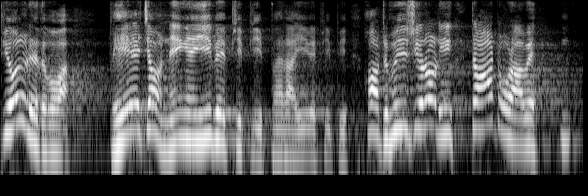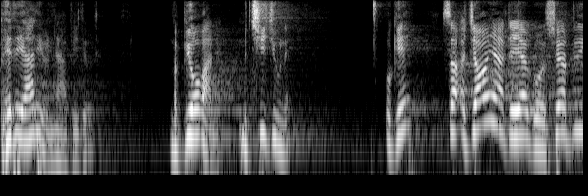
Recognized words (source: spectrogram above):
ပြောလို့တဲ့သဘောကဘဲအကြောင်းနိုင်ငံရေးပဲဖြစ်ဖြစ်ဘာသာရေးပဲဖြစ်ဖြစ်ဟောဓမေရှင်တော့လေတားတော်တာပဲဘယ်တရားတွေနာပြီးတော့မပြောပါနဲ့မချီးကျူးနဲ့โอเคဆိုအကြောင်းအရာတရားကိုဆရာတိ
